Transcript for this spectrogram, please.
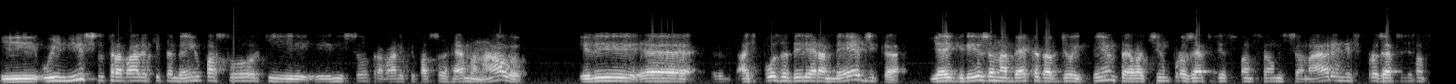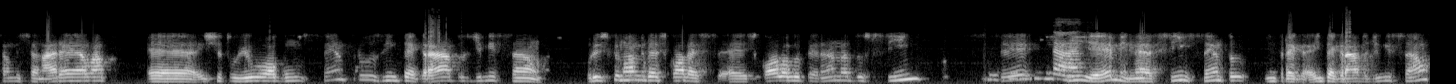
E o início do trabalho aqui também, o pastor que iniciou o trabalho aqui, o pastor Herman Auer, ele, é, a esposa dele era médica e a igreja na década de 80, ela tinha um projeto de expansão missionária e nesse projeto de expansão missionária ela é, instituiu alguns centros integrados de missão. Por isso que o nome da escola é, é Escola Luterana do SIM, CIM, né? SIM, Centro Integrado de Missão,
